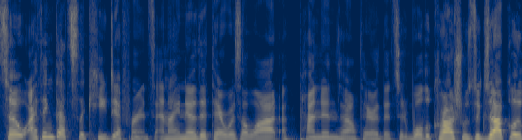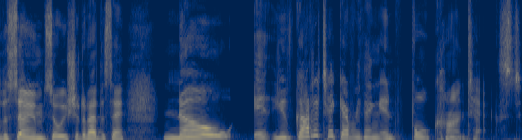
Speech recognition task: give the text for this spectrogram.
So I think that's the key difference. And I know that there was a lot of pundits out there that said, "Well, the crash was exactly the same, so he should have had the same." No, it, you've got to take everything in full context.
